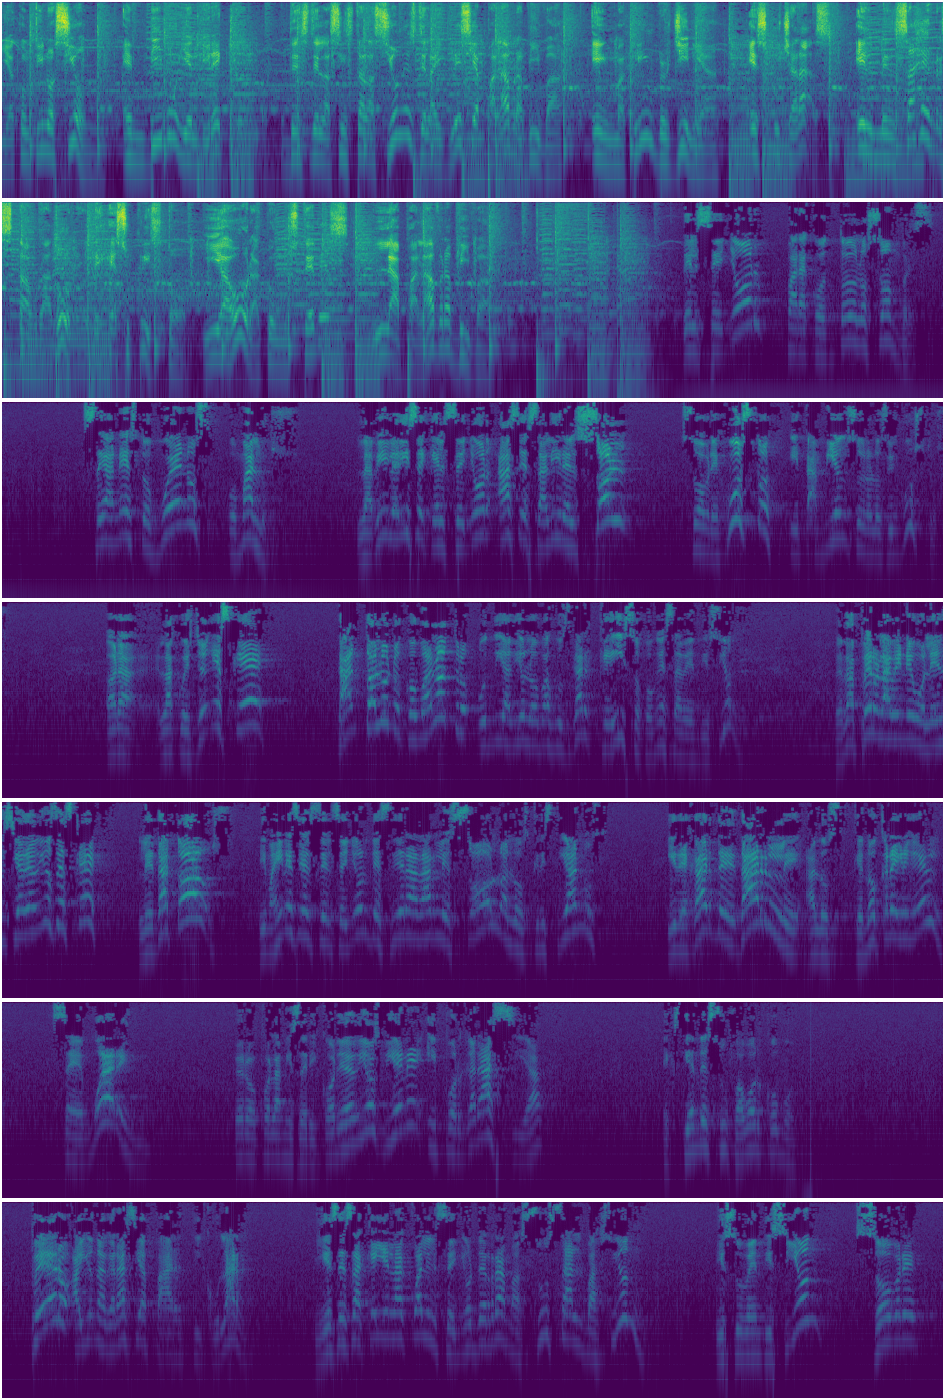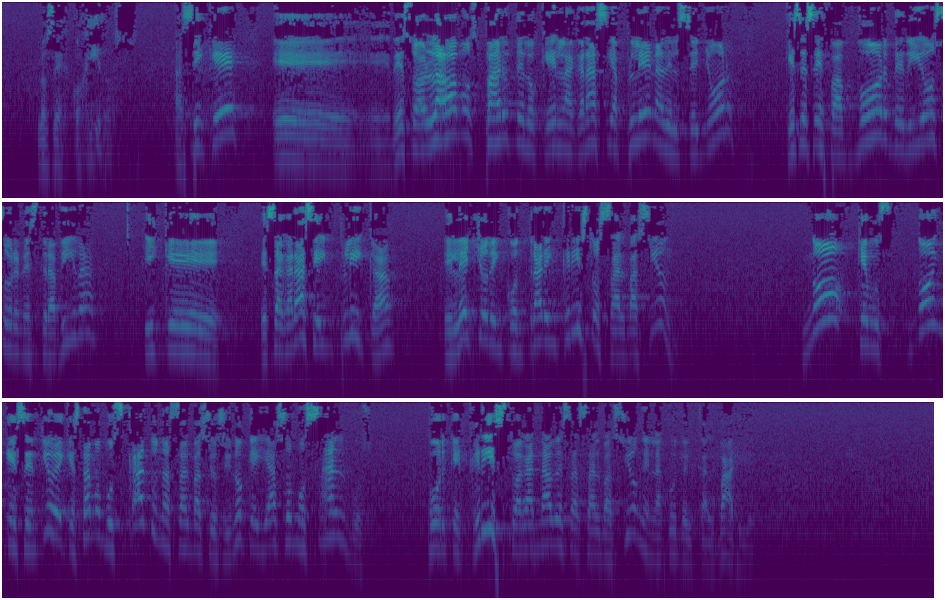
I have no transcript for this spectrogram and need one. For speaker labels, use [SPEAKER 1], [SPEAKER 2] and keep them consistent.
[SPEAKER 1] Y a continuación, en vivo y en directo, desde las instalaciones de la Iglesia Palabra Viva en McLean, Virginia, escucharás el mensaje restaurador de Jesucristo. Y ahora con ustedes, la Palabra Viva.
[SPEAKER 2] Del Señor para con todos los hombres, sean estos buenos o malos. La Biblia dice que el Señor hace salir el sol sobre justos y también sobre los injustos. Ahora, la cuestión es que tanto al uno como al otro, un día Dios lo va a juzgar qué hizo con esa bendición. ¿Verdad? Pero la benevolencia de Dios es que le da a todos. Imagínense si el Señor decidiera darle solo a los cristianos y dejar de darle a los que no creen en Él. Se mueren. Pero por la misericordia de Dios viene y por gracia extiende su favor común. Pero hay una gracia particular. Y esa es aquella en la cual el Señor derrama su salvación y su bendición sobre los escogidos. Así que eh, de eso hablábamos, parte de lo que es la gracia plena del Señor, que es ese favor de Dios sobre nuestra vida y que esa gracia implica el hecho de encontrar en Cristo salvación. No, que no en el sentido de que estamos buscando una salvación, sino que ya somos salvos porque Cristo ha ganado esa salvación en la cruz del Calvario.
